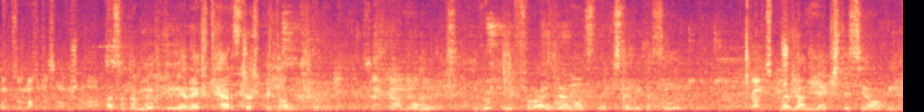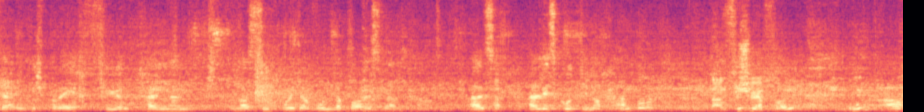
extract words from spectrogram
Und so macht es auch Spaß. also da möchte ich mich recht herzlich bedanken Sehr gerne. und ich würde mich freuen, wenn wir uns nächstes Jahr wiedersehen. Ganz wenn wir bestimmt. nächstes Jahr wieder ein Gespräch führen können und wir suchen wieder ein wunderbares Werk haben. Also, alles Gute nach Hamburg, viel Dankeschön. Erfolg und auch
